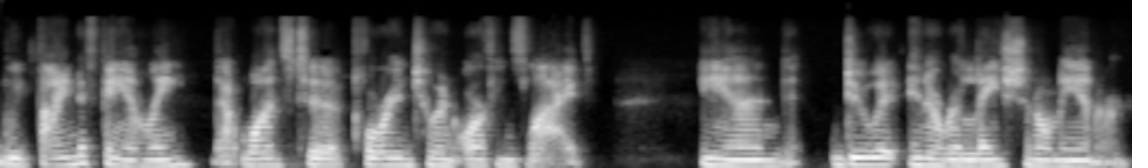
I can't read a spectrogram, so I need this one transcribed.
we find a family that wants to pour into an orphan's life and do it in a relational manner.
